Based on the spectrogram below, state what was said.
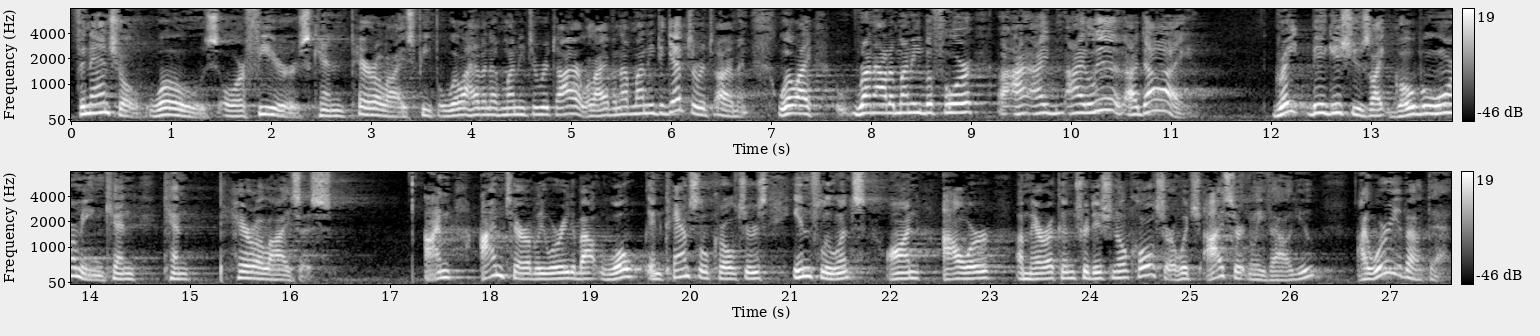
Financial woes or fears can paralyze people. Will I have enough money to retire? Will I have enough money to get to retirement? Will I run out of money before I, I, I live, I die? Great big issues like global warming can, can paralyze us. I'm, I'm terribly worried about woke and cancel culture's influence on our American traditional culture, which I certainly value. I worry about that.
